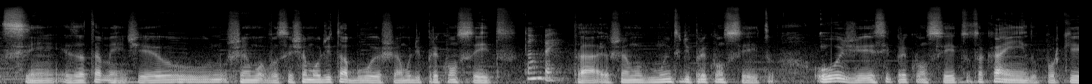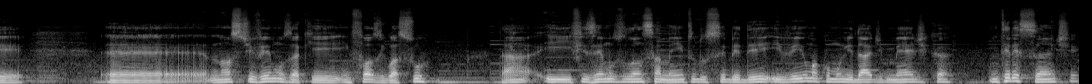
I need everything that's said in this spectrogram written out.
Sim, exatamente. Eu chamo, você chamou de tabu, eu chamo de preconceito. Também. Tá, eu chamo muito de preconceito. Hoje esse preconceito está caindo, porque é, nós tivemos aqui em Foz do Iguaçu, tá, e fizemos o lançamento do CBD e veio uma comunidade médica interessante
